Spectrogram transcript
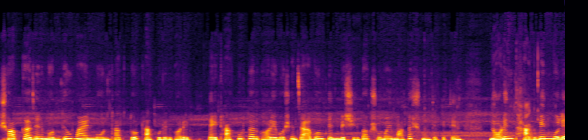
সব কাজের মধ্যেও মায়ের মন থাকতো ঠাকুরের ঘরে। তাই ঠাকুর তার ঘরে বসে যা বলতেন, বেশিরভাগ সময় মাতা শুনতে পেতেন। নরেন থাকবেন বলে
